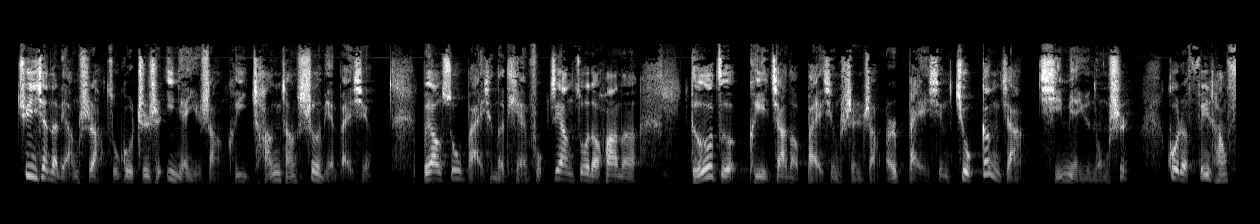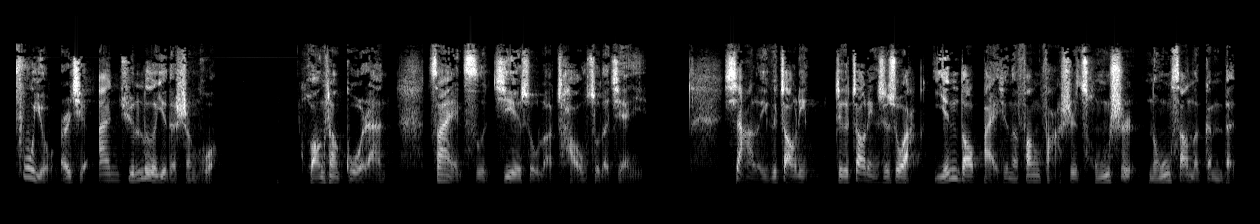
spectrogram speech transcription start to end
郡县的粮食啊，足够支持一年以上，可以常常赦免百姓，不要收百姓的田赋。这样做的话呢，德泽可以加到百姓身上，而百姓就更加勤勉于农事，过着非常富有而且安居乐业的生活。皇上果然再次接受了晁错的建议，下了一个诏令。这个诏令是说啊，引导百姓的方法是从事农桑的根本。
